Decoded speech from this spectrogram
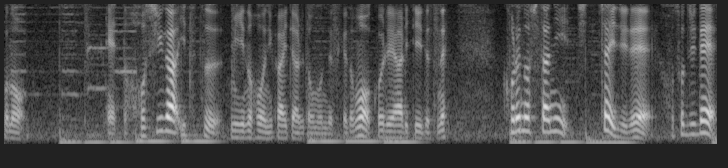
この、えっと、星が5つ右の方に書いてあると思うんですけども、これレアリティですね。これの下にちっちゃい字で、細字で、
